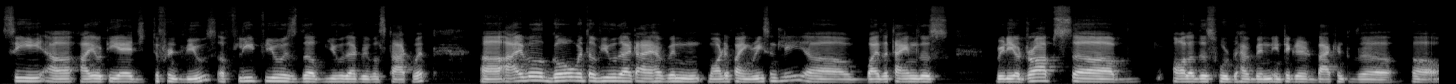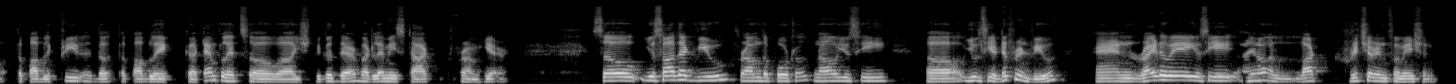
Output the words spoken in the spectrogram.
see uh, IoT Edge different views. A fleet view is the view that we will start with. Uh, I will go with a view that I have been modifying recently. Uh, by the time this video drops, uh, all of this would have been integrated back into the uh, the public pre the, the public uh, template. So uh, you should be good there. But let me start from here. So you saw that view from the portal. Now you see you'll see a different view, and right away you see you know a lot richer information.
